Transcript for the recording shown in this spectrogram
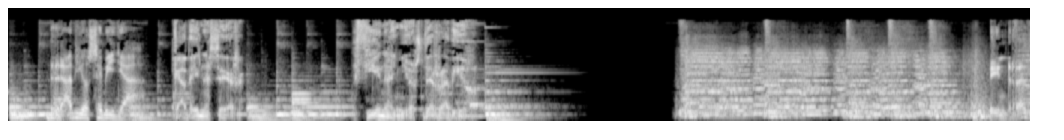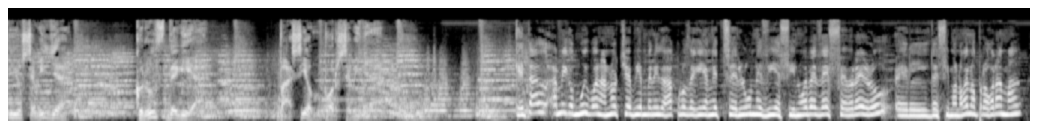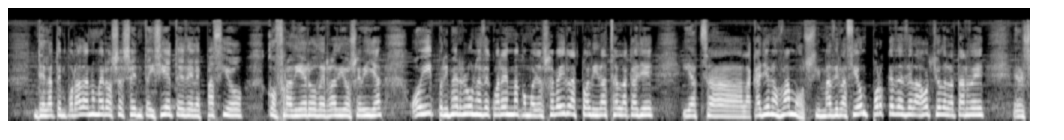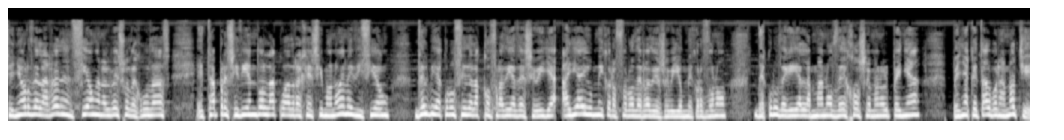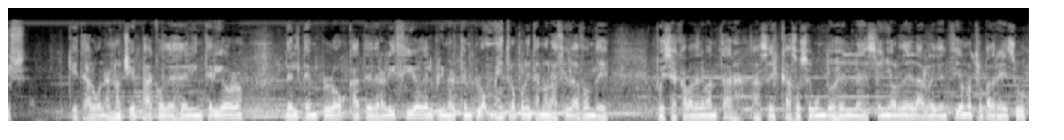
Radio Sevilla. Cadena Ser. 100 años de radio. En Radio Sevilla, Cruz de Guía. Pasión por Sevilla. ¿Qué tal amigos? Muy buenas noches, bienvenidos a Cruz de Guía en este lunes 19 de febrero, el decimonoveno programa de la temporada número 67 del espacio cofradiero de Radio Sevilla. Hoy, primer lunes de cuaresma, como ya sabéis, la actualidad está en la calle y hasta la calle nos vamos, sin más dilación, porque desde las 8 de la tarde el Señor de la Redención en el Beso de Judas está presidiendo la 49 edición del Vía Cruz y de las Cofradías de Sevilla. Allí hay un micrófono de Radio Sevilla, un micrófono de Cruz de Guía en las manos de José Manuel Peña. Peña, ¿qué tal? Buenas noches. ¿Qué tal? Buenas noches, Paco, desde el interior del templo catedralicio, del primer templo metropolitano de la ciudad, donde pues se acaba de levantar hace escasos segundos el Señor de la Redención, nuestro Padre Jesús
